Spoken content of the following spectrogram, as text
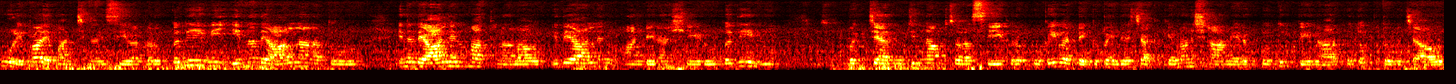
ਭੋਲੇ ਭਾਲੇ ਪੰਛੀਆਂ ਦੀ ਸੇਵਾ ਕਰੋ। ਕਦੇ ਵੀ ਇਹਨਾਂ ਦੇ ਆਲਣਾ ਨਾ ਤੋੜੋ। ਇਹਨਾਂ ਦੇ ਆਲਣੇ ਨੂੰ ਹੱਥ ਨਾ ਲਾਓ। ਇਹਦੇ ਆਲਣੇ ਨੂੰ ਆਂਡੇ ਨਾ ਛੇੜੋ। ਕਦੇ ਵੀ ਬੱਚਿਆਂ ਨੂੰ ਜਿੰਨਾ ਹੋ ਸਕਦਾ ਸੇਫ ਰੱਖੋ, ਕਈ ਵਾਰ ਡਿੱਗ ਪੈਂਦੇ ਚੱਕ ਕੇ। ਉਹਨਾਂ ਨੂੰ ਛਾਵੇਂ ਰੱਖੋ, ਧੁੱਪੇ ਨਾ ਰੱਖੋ, ਧੁੱਪ ਤੋਂ ਬਚਾਓ।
